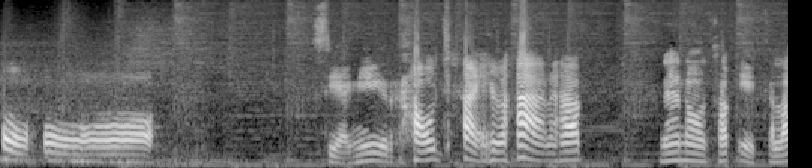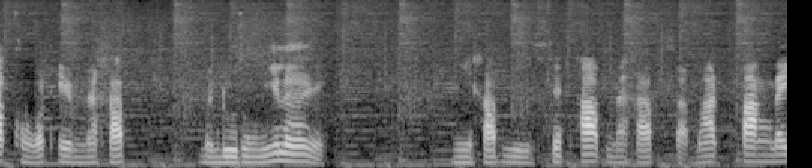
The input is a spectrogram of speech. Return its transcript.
โอ้โห เสียงนี่เร้าใจมากนะครับ แน่นอนครับเอกลักษณ์ของรถ M นะครับ มันดูตรงนี้เลยนี่ครับมีเซตอัพนะครับ สามารถตั้งได้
